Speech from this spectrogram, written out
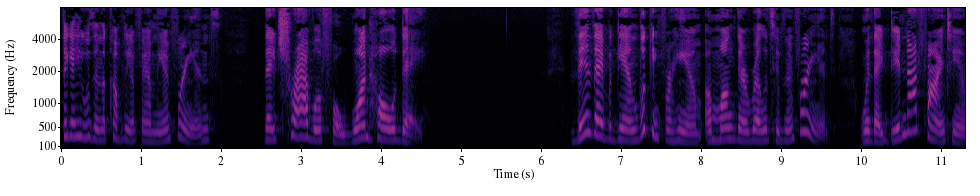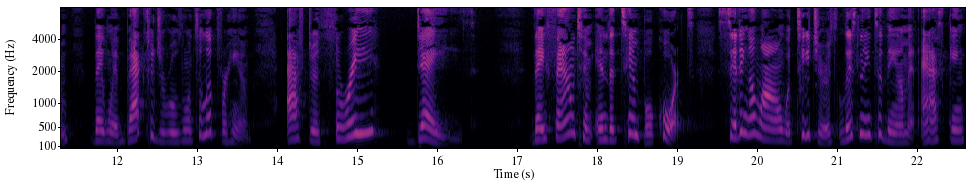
thinking he was in the company of family and friends, they traveled for one whole day. Then they began looking for him among their relatives and friends. When they did not find him, they went back to Jerusalem to look for him. After three days, they found him in the temple courts, sitting along with teachers, listening to them and asking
